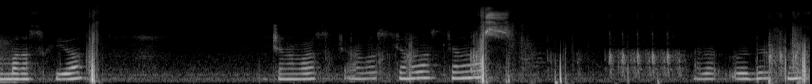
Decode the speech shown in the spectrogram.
Adam bana sıkıyor. Canı bas, canı bas. Aga öldürürsünüz.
